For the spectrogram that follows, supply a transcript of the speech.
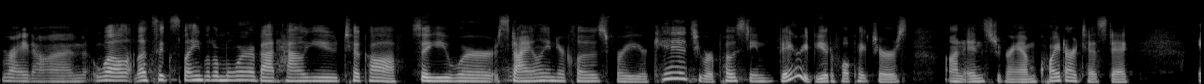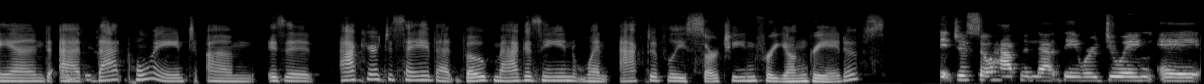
Right on. Well, let's explain a little more about how you took off. So, you were styling your clothes for your kids, you were posting very beautiful pictures on Instagram, quite artistic. And at that point, um, is it accurate to say that Vogue magazine went actively searching for young creatives? It just so happened that they were doing a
